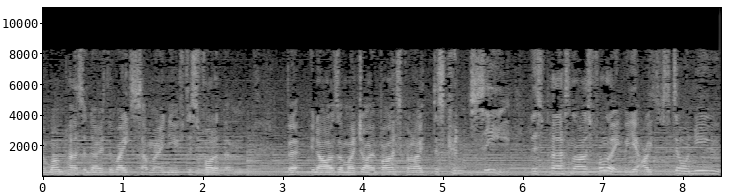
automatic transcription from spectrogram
and one person knows the way to somewhere and you've just followed them. But, you know, I was on my giant bicycle and I just couldn't see this person I was following, but yet I still knew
